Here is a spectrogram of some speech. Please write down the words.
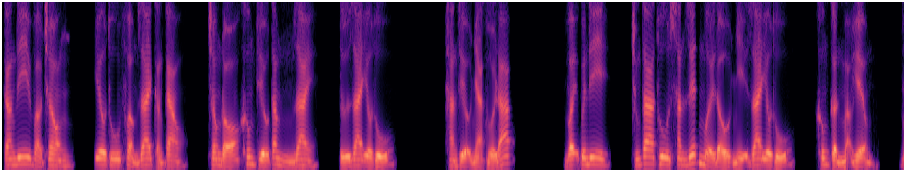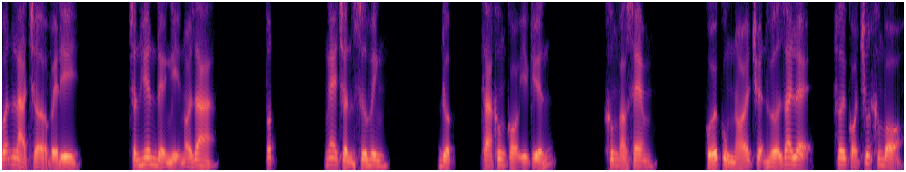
Càng đi vào trong, yêu thú phẩm giai càng cao, trong đó không thiếu tăm giai, tứ giai yêu thú. Hàn tiểu nhạc hồi đáp. Vậy quên đi, chúng ta thu săn giết mười đầu nhị giai yêu thú, không cần mạo hiểm, vẫn là trở về đi. Trần hiên đề nghị nói ra. Tốt. nghe trần sư minh. Được, ta không có ý kiến. Không vào xem. Cuối cùng nói chuyện hứa giai lệ, hơi có chút không bỏ.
